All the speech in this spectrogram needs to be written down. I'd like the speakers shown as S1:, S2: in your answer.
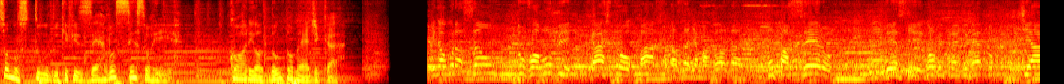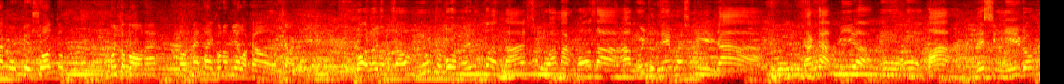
S1: Somos tudo que fizer você sorrir. Core Odontomédica.
S2: Inauguração do Volume Gastro Bar da sede Amargosa, um parceiro desse novo empreendimento, Tiago Peixoto. Muito bom, né? Movimentar a economia local, Tiago.
S3: Boa noite, pessoal. Muito bom mesmo, fantástico. A Marcosa há muito tempo acho que já, já cabia um, um bar desse nível.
